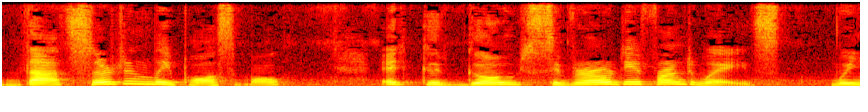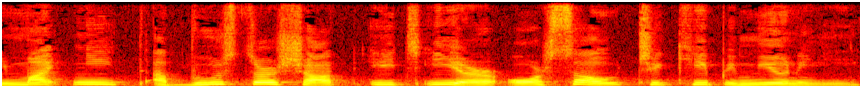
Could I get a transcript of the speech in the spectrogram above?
that's certainly possible. It could go several different ways. We might need a booster shot each year or so to keep immunity.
